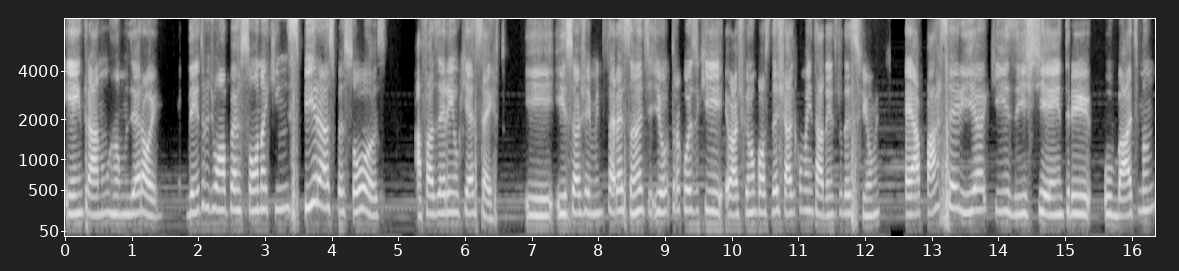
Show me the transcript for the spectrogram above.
e entrar num ramo de herói. Dentro de uma persona que inspira as pessoas a fazerem o que é certo. E isso eu achei muito interessante. E outra coisa que eu acho que eu não posso deixar de comentar dentro desse filme é a parceria que existe entre o Batman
